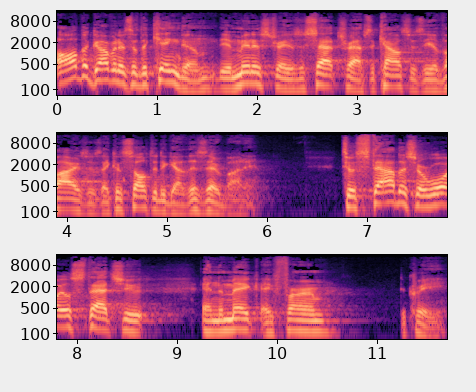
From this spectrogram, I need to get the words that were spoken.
All the governors of the kingdom, the administrators, the satraps, the counselors, the advisors, they consulted together. This is everybody. To establish a royal statute and to make a firm decree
